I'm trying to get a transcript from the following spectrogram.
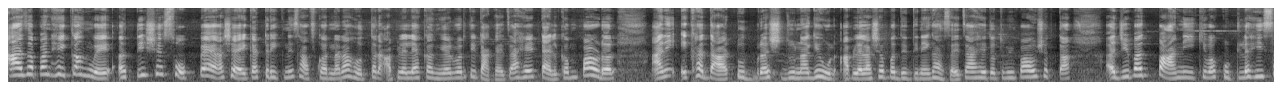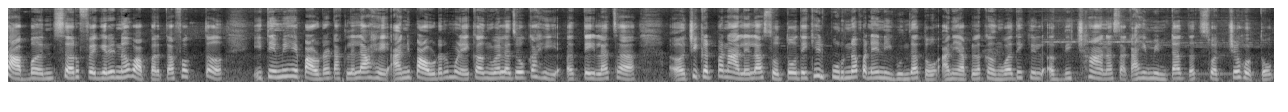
आज आपण हे कंगवे अतिशय सोप्या अशा एका ट्रिकने साफ करणार आहोत. तर आपल्याला या कंगव्यांवरती टाकायचं आहे टॅल्कम पावडर आणि एखादा टूथब्रश जुना घेऊन आपल्याला अशा पद्धतीने घासायचा आहे. तर तुम्ही पाहू शकता अजिबात पाणी किंवा कुठलंही साबण सर्फ वगैरे न वापरता फक्त इथे मी हे पावडर टाकलेलं आहे. आणि पावडरमुळे कंगव्याला जो काही तेलाचा चिकटपणा आलेला असतो तो देखील पूर्णपणे निघून जातो आणि आपला कंगवा देखील अगदी छान असा काही मिनटातच स्वच्छ होतो.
